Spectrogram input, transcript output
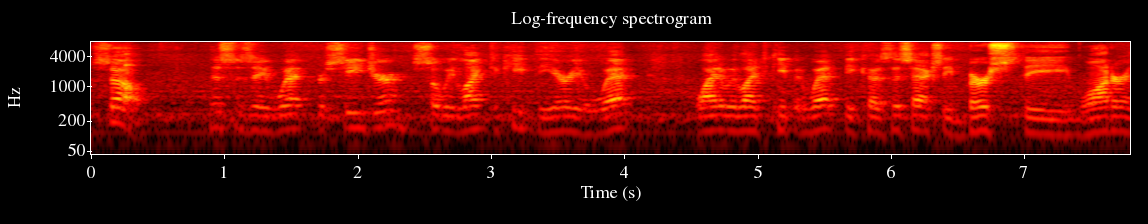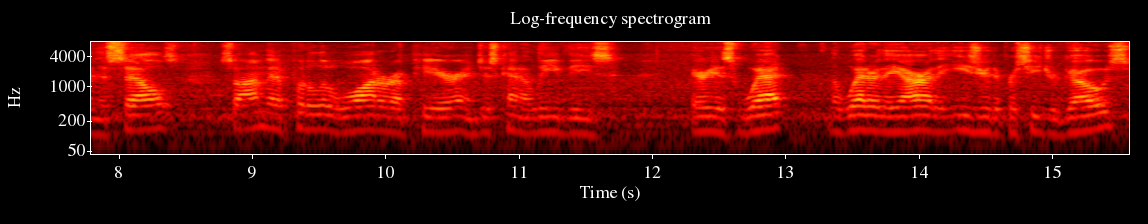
So this is a wet procedure, so we like to keep the area wet. Why do we like to keep it wet? Because this actually bursts the water in the cells. So I'm going to put a little water up here and just kind of leave these areas wet. The wetter they are, the easier the procedure goes.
